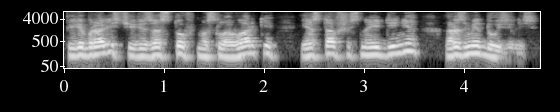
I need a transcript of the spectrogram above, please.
перебрались через остов масловарки и, оставшись наедине, размедузились.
